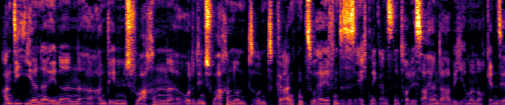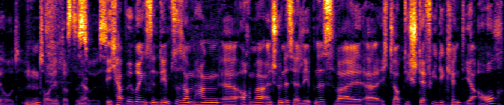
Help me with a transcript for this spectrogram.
an die Iren erinnern, äh, an denen Schwachen äh, oder den Schwachen und, und Kranken zu helfen. Das ist echt eine ganz eine tolle Sache und da habe ich immer noch Gänsehaut. Toll, dass das so ist. Ich habe übrigens in dem Zusammenhang äh, auch immer ein schönes Erlebnis, weil äh, ich glaube, die Steffi, die kennt ihr auch,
